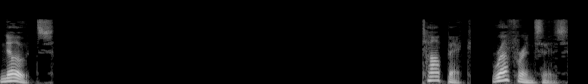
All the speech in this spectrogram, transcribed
Notes References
